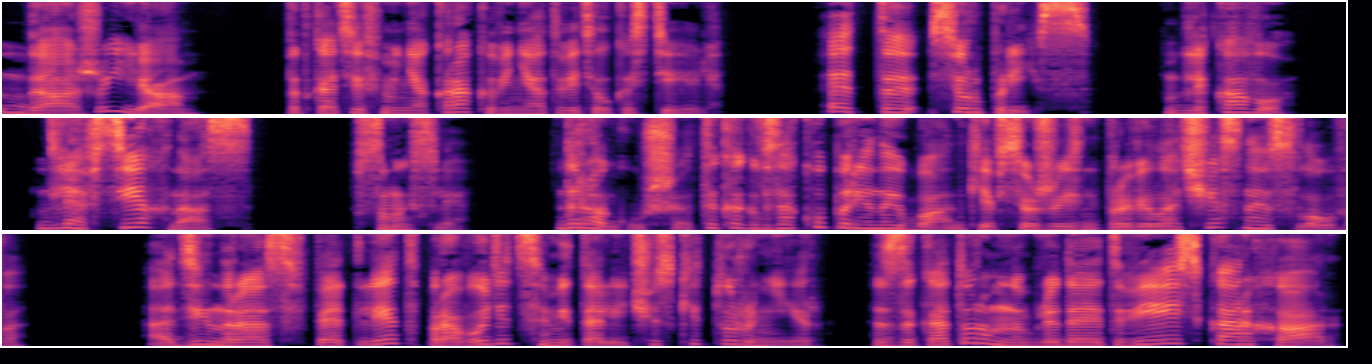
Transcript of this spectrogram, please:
«Даже я», — подкатив меня к раковине, ответил Костиэль. «Это сюрприз. Для кого? Для всех нас». «В смысле?» «Дорогуша, ты как в закупоренной банке всю жизнь провела, честное слово. Один раз в пять лет проводится металлический турнир, за которым наблюдает весь Кархар.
